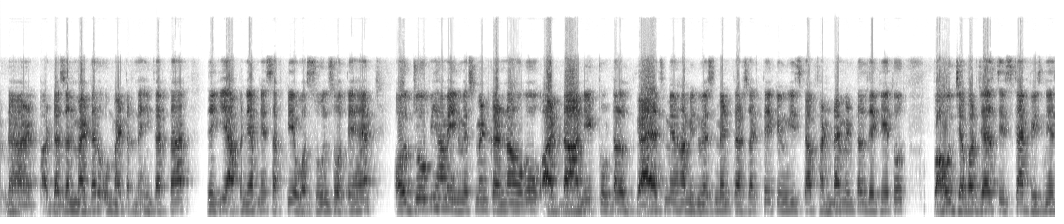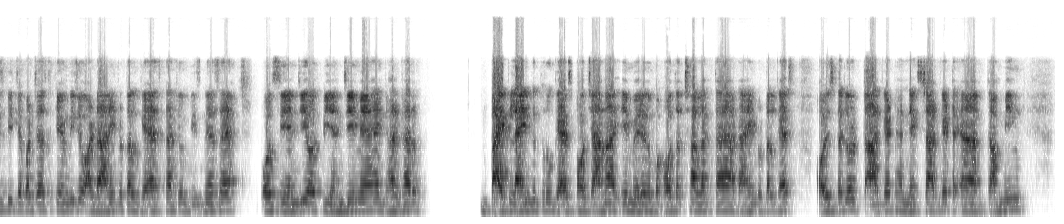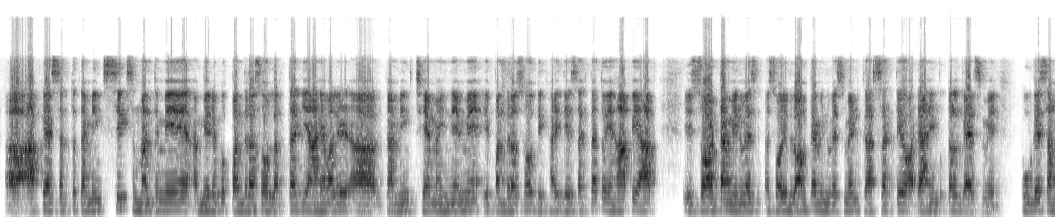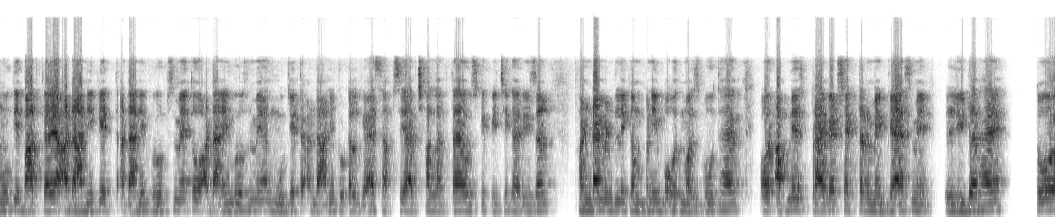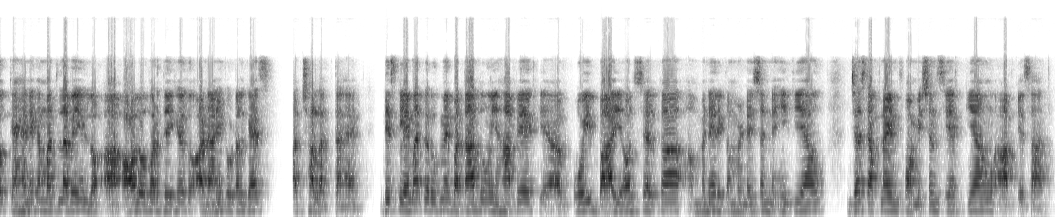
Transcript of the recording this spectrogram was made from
डजन मैटर वो मैटर नहीं करता। देखिए, अपने अपने सबके वसूल्स होते हैं और जो भी हमें इन्वेस्टमेंट करना होगा, वो अडानी टोटल गैस में हम इन्वेस्टमेंट कर सकते हैं, क्योंकि इसका फंडामेंटल देखे तो बहुत ज़बरदस्त, इसका बिज़नेस भी ज़बरदस्त, क्योंकि जो अडानी टोटल गैस का जो बिज़नेस है वो सीएनजी और पीएनजी में है घर घर पाइपलाइन के थ्रू गैस पहुंचाना, ये मेरे को बहुत अच्छा लगता है, अडानी टोटल गैस और इसका जो टारगेट है नेक्स्ट टारगेट कमिंग आप कह सकते हो कमिंग सिक्स मंथ में मेरे को पंद्रह सौ लगता है कि आने वाले कमिंग छह महीने में ये पंद्रह सौ दिखाई दे सकता है। तो यहाँ पे आप short term invest sorry long term investment कर सकते हो अडानी टोटल गैस में। पूरे समूह की बात करें, अडानी के, अडानी ग्रुप्स में तो अडानी ग्रुप्स में मुझे अडानी टोटल गैस सबसे अच्छा लगता है। उसके पीछे का रीजन फंडामेंटली कंपनी बहुत मज़बूत है और अपने प्राइवेट सेक्टर में गैस में लीडर है। तो कहने का मतलब ऑल ओवर देखे तो अडानी टोटल गैस अच्छा लगता है। डिस्क्लेमर के रूप में बता दूँ, यहाँ पे कोई बाई और सेल का मैंने रिकमेंडेशन नहीं किया हूँ। जस्ट अपना इंफॉर्मेशन शेयर किया हूँ आपके साथ।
